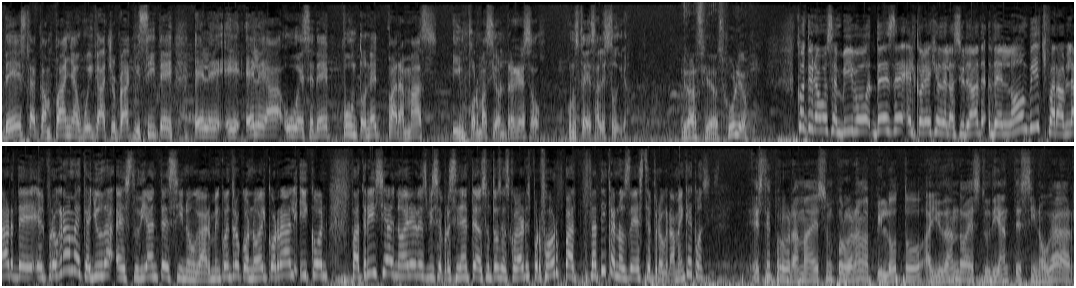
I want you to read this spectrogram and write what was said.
de esta campaña We Got Your Back, visite lausd.net para más información. Regreso con ustedes al estudio. Gracias, Julio. Continuamos en vivo desde el Colegio de la Ciudad de Long Beach para hablar del programa que ayuda a estudiantes sin hogar. Me encuentro con Noel Corral y con Patricia. Noel, eres vicepresidente de Asuntos Escolares. Por favor, platícanos de este programa. ¿En qué consiste? Este programa es un programa piloto ayudando a estudiantes sin hogar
